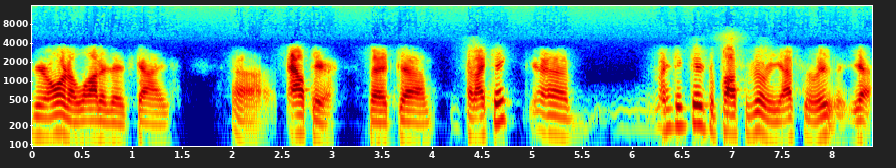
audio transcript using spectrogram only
there aren't a lot of those guys uh, out there. But uh, but I think uh, I think there's a possibility. Absolutely, yes.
